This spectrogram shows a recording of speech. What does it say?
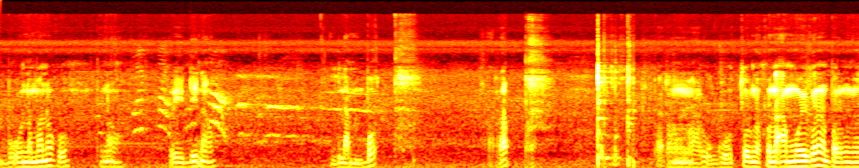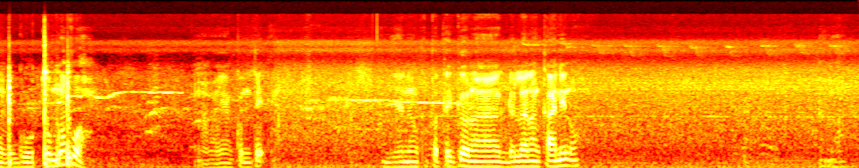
buo na manok oh. Ito na oh. Ready na oh. Lambot. Sarap. Parang nagugutom na. Kung naamoy ko na, parang nagugutom na ako. Ah, mayang kunti. Diyan ang kapatid ko nagdala ng kanin oh. Ano?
